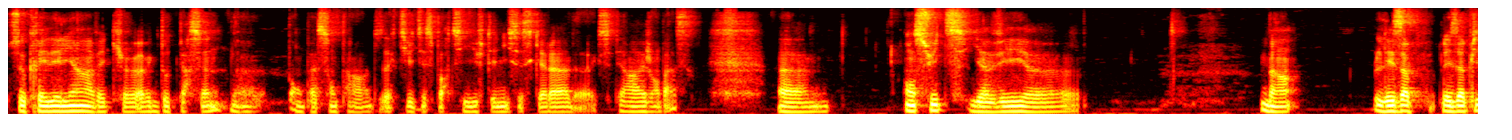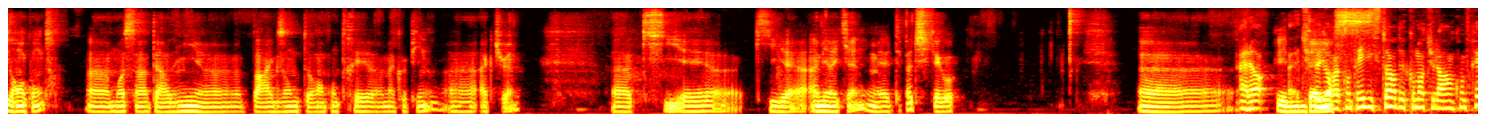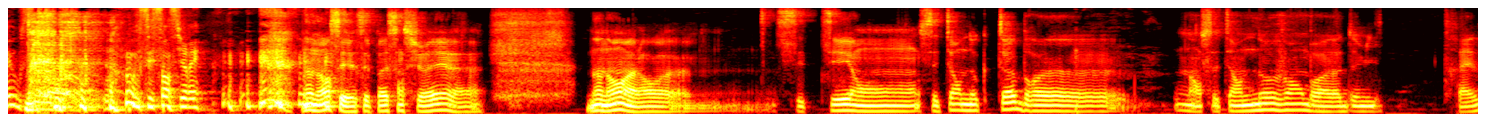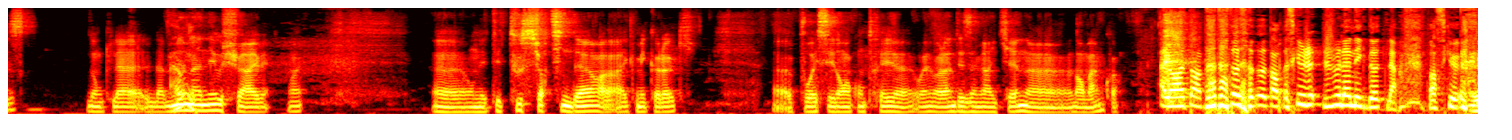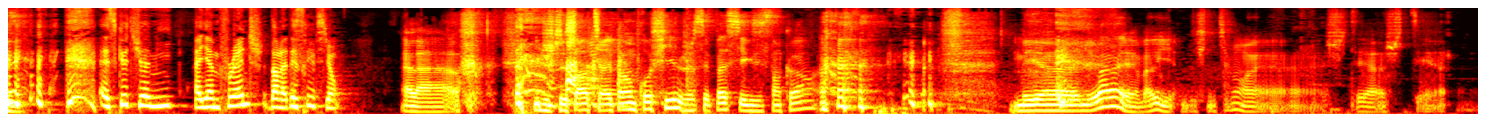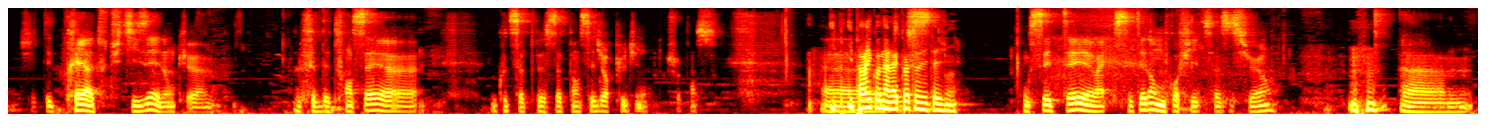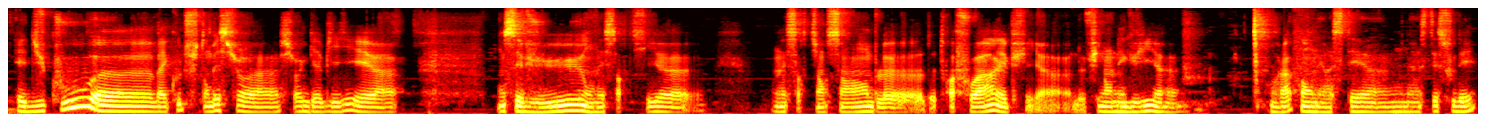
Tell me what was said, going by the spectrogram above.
se créer des liens avec, euh, d'autres personnes, euh, en passant par des activités sportives, tennis, escalade, etc. Et j'en passe. ensuite, il y avait ben, les, applis de rencontre. moi, ça m'a permis, par exemple, de rencontrer ma copine actuelle, qui est américaine, mais elle n'était pas de Chicago. Euh, Alors, tu peux nous raconter l'histoire de comment tu l'as rencontré ou c'est censuré Non, non, c'est pas censuré. Euh. Non, non, alors euh, c'était en, c'était en octobre, non, c'était en novembre 2013, donc la, la ah même année où je suis arrivé. Ouais. on était tous sur Tinder avec mes colocs pour essayer de rencontrer ouais, voilà, des Américaines normales, quoi. Alors attends, attends, attends, attends, parce que je, veux l'anecdote là. Parce que est-ce que tu as mis I am French dans la description? La... je te sortirai pas mon profil, je sais pas s'il existe encore. mais, euh, mais ouais, bah oui, définitivement, j'étais, j'étais, prêt à tout utiliser. Donc, le fait d'être français, écoute, ça peut, ça peut en séduire plus d'une, je pense. Il, paraît qu'on a la cote aux États-Unis. Donc c'était, ouais, c'était dans mon profil, ça c'est sûr. Mhm. Euh, et du coup, euh, bah écoute, je suis tombé sur, euh, sur Gabi et on s'est vu, on est sorti, on est sorti ensemble deux trois fois et puis de fil en aiguille, voilà, on est resté, on est resté soudés.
